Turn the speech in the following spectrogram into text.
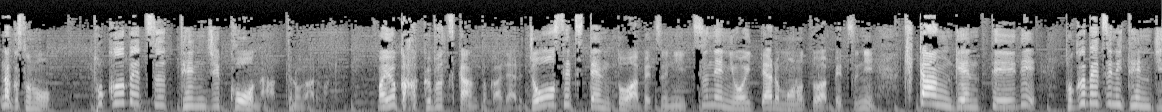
なんかその、特別展示コーナーってのがあるわけ。まあ、よく博物館とかである常設展とは別に常に置いてあるものとは別に期間限定で特別に展示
